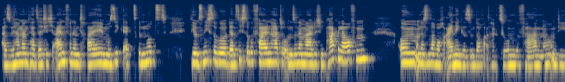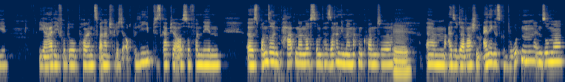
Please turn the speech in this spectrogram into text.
Also wir haben dann tatsächlich einen von den drei Musikacts genutzt, die uns nicht so, der uns nicht so gefallen hatte und sind dann mal durch den Park gelaufen. Um, und das sind aber auch einige, sind auch Attraktionen gefahren, ne? Und die ja, die Fotopoints waren natürlich auch beliebt. Es gab ja auch so von den äh, Sponsoring-Partnern noch so ein paar Sachen, die man machen konnte. Mhm. Ähm, also da war schon einiges geboten in Summe.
